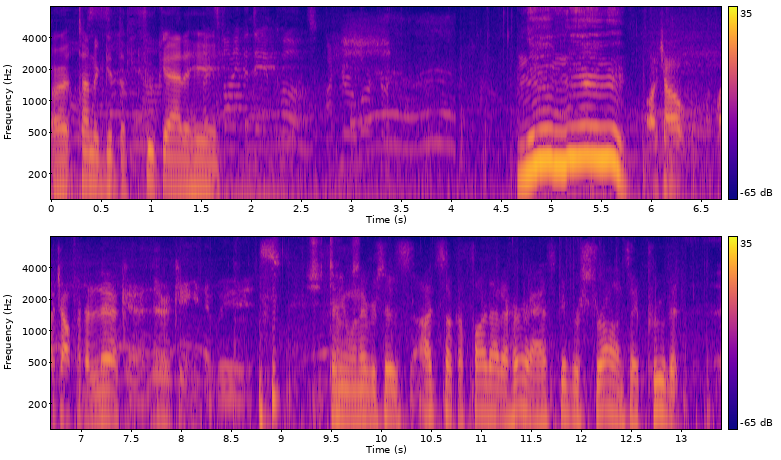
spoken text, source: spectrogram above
Alright, time to get the fuck out of here. Find the damn. Watch out. Watch out for the lurker lurking in the woods. She If anyone ever says, I'd suck a fart out of her ass, give her a straw and say, prove it.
